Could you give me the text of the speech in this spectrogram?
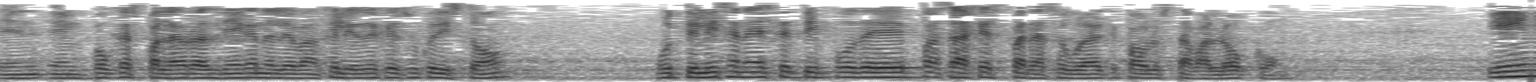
en, pocas palabras, niegan el Evangelio de Jesucristo, utilizan este tipo de pasajes para asegurar que Pablo estaba loco. Y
